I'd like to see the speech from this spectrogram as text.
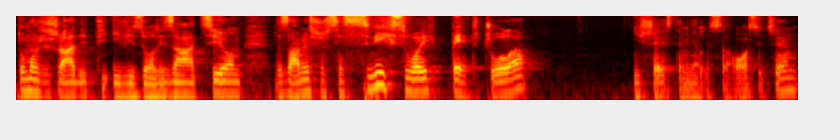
To možeš raditi i vizualizacijom, da zamišljaš sa svih svojih pet čula i šestem, jeli, sa osjećajem,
